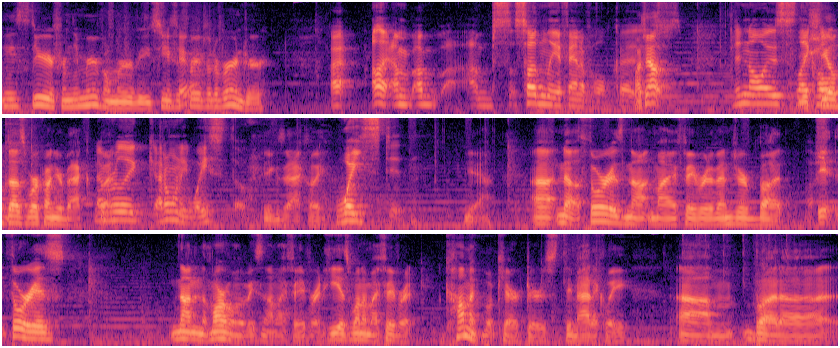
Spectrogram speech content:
He's Thur from the Marvel movies. He's a your favorite? favorite Avenger. I, I like- I'm, I'm, I'm suddenly a fan of Hulk. I Watch out. Didn't always like Your shield Hulk. does work on your back, Never but really. I don't want to waste though. exactly. Wasted. Yeah. Uh, no, Thor is not my favorite Avenger, but Oh, it, Thor is not in the Marvel movies. Not my favorite. He is one of my favorite comic book characters thematically. Um, but uh,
